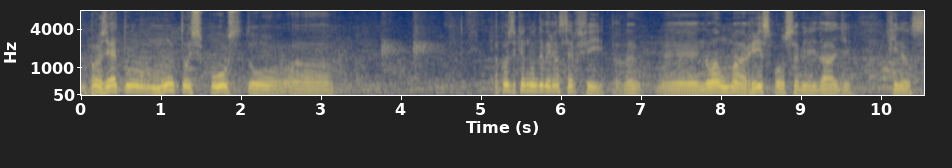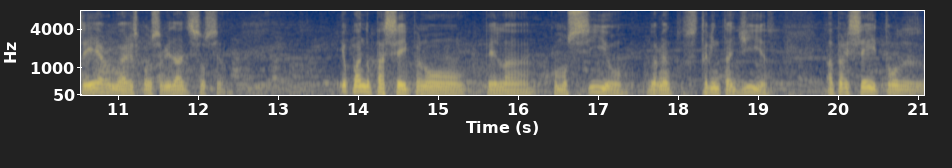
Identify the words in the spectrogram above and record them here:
um projeto muito exposto a a coisa que não deveria ser feita. Né? É, não há uma responsabilidade financeira, uma responsabilidade social. Eu, quando passei pelo, pela, como CEO durante os 30 dias, apreciei todo,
